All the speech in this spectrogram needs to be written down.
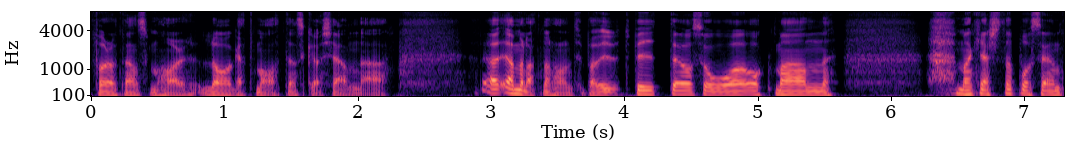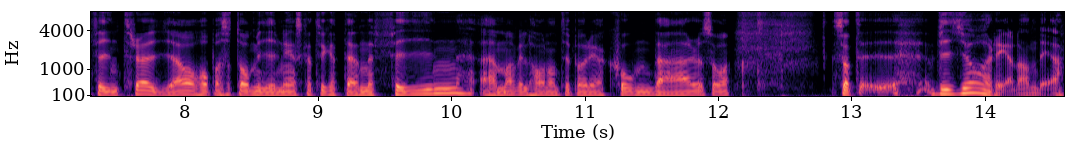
för att den som har lagat maten ska känna jag menar att man har en typ av utbyte och så och man man kanske tar på sig en fin tröja och hoppas att omgivningen ska tycka att den är fin. Eh, man vill ha någon typ av reaktion där och så. Så att eh, vi gör redan det.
